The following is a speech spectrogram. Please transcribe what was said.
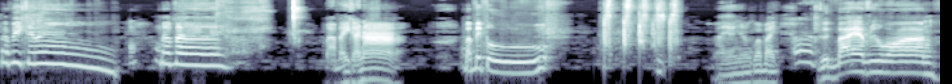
Babay ka na. Babay. Babay ka na. Babay po. Ayaw niyang babay. Goodbye everyone.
